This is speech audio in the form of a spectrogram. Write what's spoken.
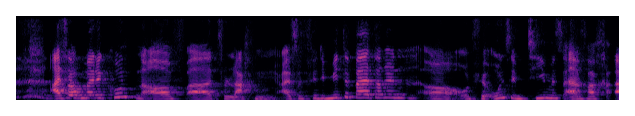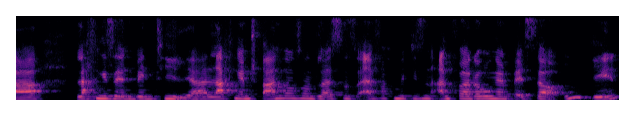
als auch meine Kunden auf, äh, zu lachen. Also für die Mitarbeiterin äh, und für uns im Team ist einfach äh, Lachen ist ein Ventil, ja. Lachen entspannt uns und lässt uns einfach mit diesen Anforderungen besser umgehen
